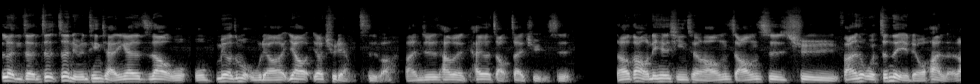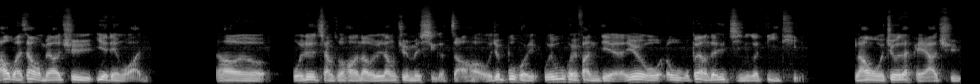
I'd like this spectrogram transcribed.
认真，这这你们听起来应该都知道，我我没有这么无聊，要要去两次吧？反正就是他们他又找我再去一次。然后刚好那天行程好像早上是去，反正我真的也流汗了。然后晚上我们要去夜店玩，然后我就想说，好，那我就让去那边洗个澡哈，我就不回，我就不回饭店了，因为我我不想再去挤那个地铁。然后我就再陪他去，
